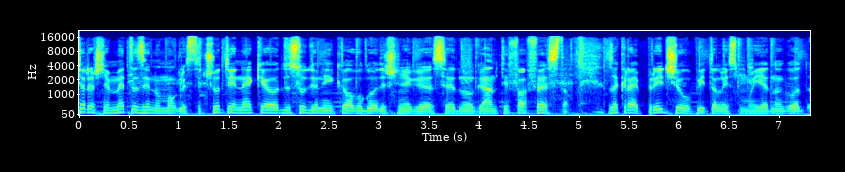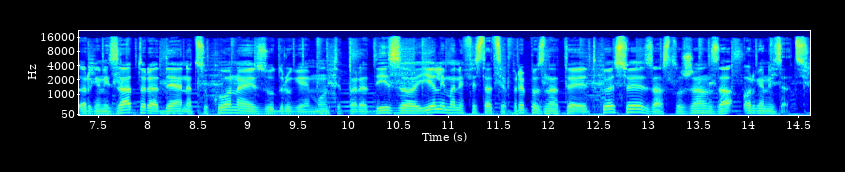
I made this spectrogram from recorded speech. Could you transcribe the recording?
U večerašnjem Metazinu mogli ste čuti neke od sudionika ovogodišnjeg sedmog Antifa Festa. Za kraj priče upitali smo jednog od organizatora, Dejana Cukona iz udruge Monte Paradiso, je li manifestacija prepoznata i tko je sve zaslužan za organizaciju.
